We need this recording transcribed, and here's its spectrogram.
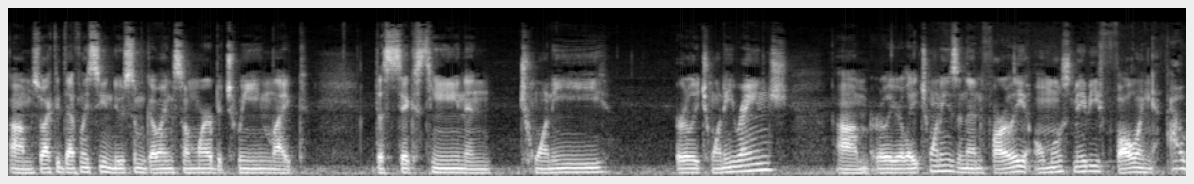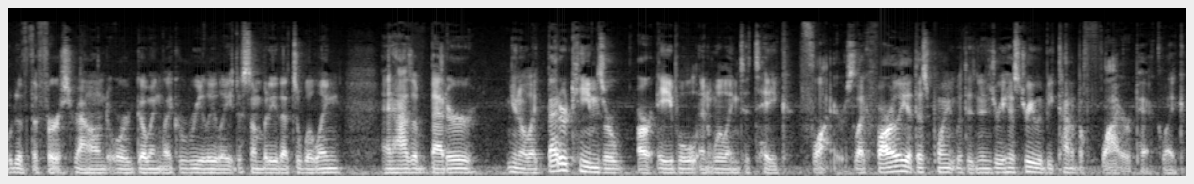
um, so I could definitely see Newsome going somewhere between like the sixteen and twenty, early twenty range, um, early or late twenties, and then Farley almost maybe falling out of the first round or going like really late to somebody that's willing and has a better you know, like better teams are are able and willing to take flyers. Like Farley at this point with his injury history would be kind of a flyer pick. Like,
